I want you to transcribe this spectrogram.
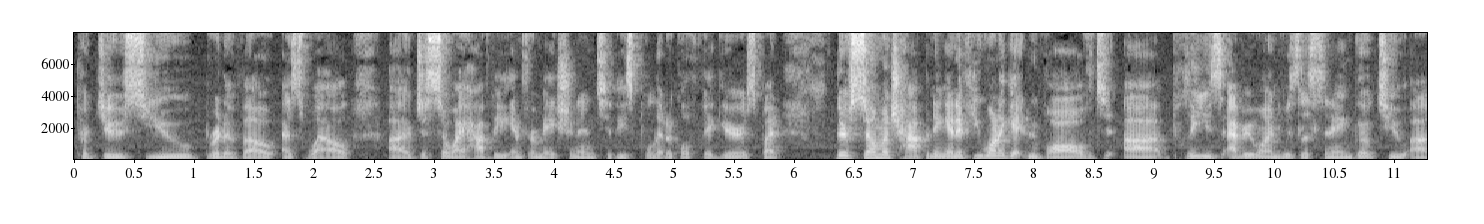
produce you Brita Vote as well, uh, just so I have the information into these political figures. But there's so much happening and if you want to get involved uh, please everyone who's listening go to uh,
